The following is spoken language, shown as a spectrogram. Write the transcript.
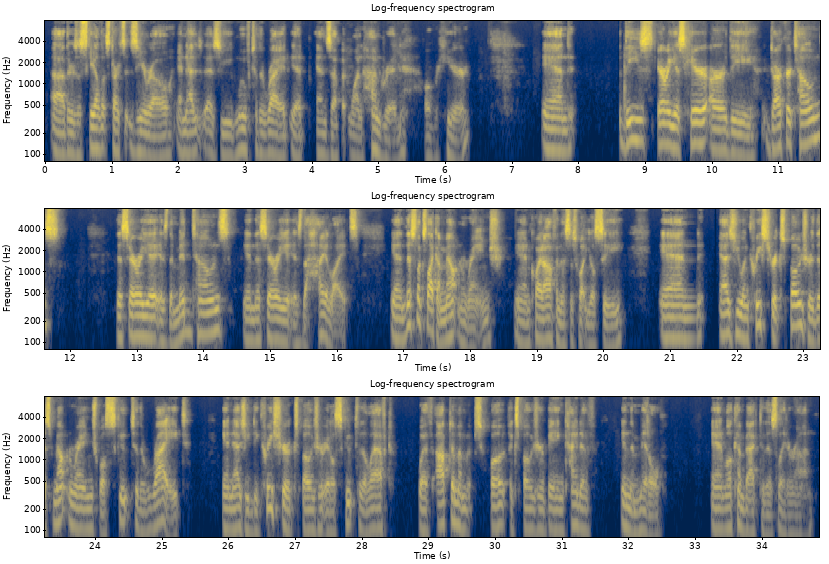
uh, there's a scale that starts at zero, and as, as you move to the right, it ends up at 100 over here. And these areas here are the darker tones. This area is the midtones, and this area is the highlights. And this looks like a mountain range, and quite often this is what you'll see. And as you increase your exposure, this mountain range will scoot to the right, and as you decrease your exposure, it'll scoot to the left with optimum expo exposure being kind of in the middle. And we'll come back to this later on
